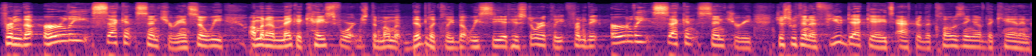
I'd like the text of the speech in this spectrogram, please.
From the early second century, and so we, I'm going to make a case for it in just a moment biblically, but we see it historically. From the early second century, just within a few decades after the closing of the canon,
